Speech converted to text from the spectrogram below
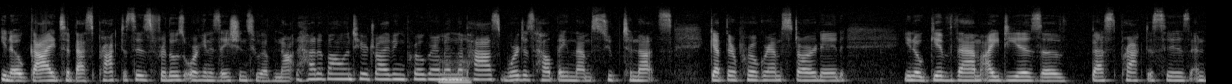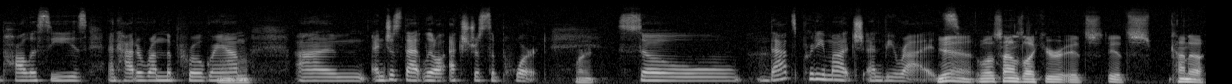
you know, guide to best practices for those organizations who have not had a volunteer driving program in the past. We're just helping them soup to nuts, get their program started, you know, give them ideas of best practices and policies and how to run the program, um, and just that little extra support. Right. So that's pretty much NV Rides. Yeah. Well, it sounds like you're. It's it's kind of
